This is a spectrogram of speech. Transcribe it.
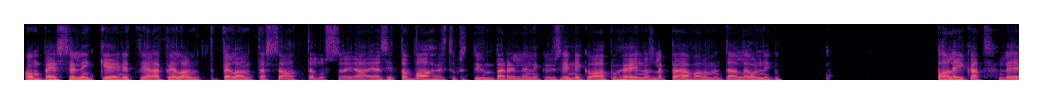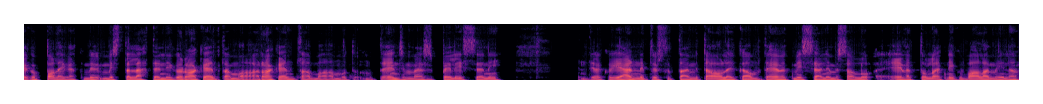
on Pesselinkki, ei nyt vielä pelannut, pelannut tässä ottelussa. Ja, ja sitten on vahvistukset ympärille, niin kyllä siinä niin Aapo Heinoselle päävalmentajalle on niin palikat, leikopalikat, mistä lähtee niinku rakentamaan, rakentamaan mutta, mutta ensimmäisessä pelissä niin en tiedä, kun jännitystä tai mitä olikaan, mutta eivät missään nimessä ollut, eivät olleet niinku valmiina,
